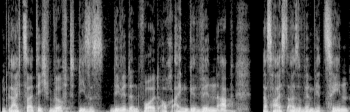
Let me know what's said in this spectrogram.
Und gleichzeitig wirft dieses Dividend Vault auch einen Gewinn ab. Das heißt also, wenn wir 10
